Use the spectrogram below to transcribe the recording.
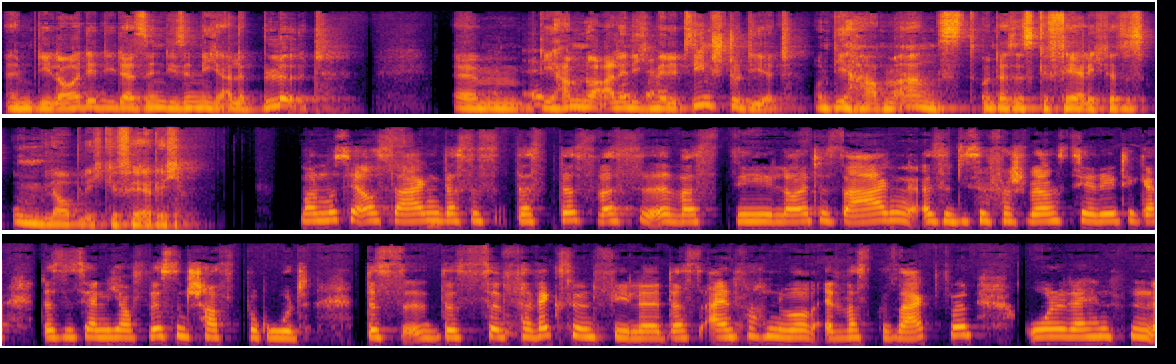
Ähm, die Leute, die da sind, die sind nicht alle blöd. Ähm, die haben nur alle nicht Medizin studiert und die haben Angst. Und das ist gefährlich, das ist unglaublich gefährlich. Man muss ja auch sagen, dass es, dass das, was, äh, was die Leute sagen, also diese Verschwörungstheoretiker, dass es ja nicht auf Wissenschaft beruht. Das, das verwechseln viele, dass einfach nur etwas gesagt wird, ohne dahinten,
